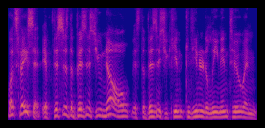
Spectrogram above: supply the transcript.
let's face it, if this is the business you know, it's the business you can continue to lean into and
